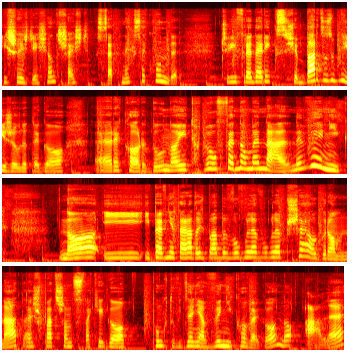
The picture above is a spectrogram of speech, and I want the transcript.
i 66 setnych sekundy. Czyli Fredericks się bardzo zbliżył do tego e, rekordu, no i to był fenomenalny wynik. No i, i pewnie ta radość byłaby w ogóle, w ogóle przeogromna, też patrząc z takiego punktu widzenia wynikowego, no ale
